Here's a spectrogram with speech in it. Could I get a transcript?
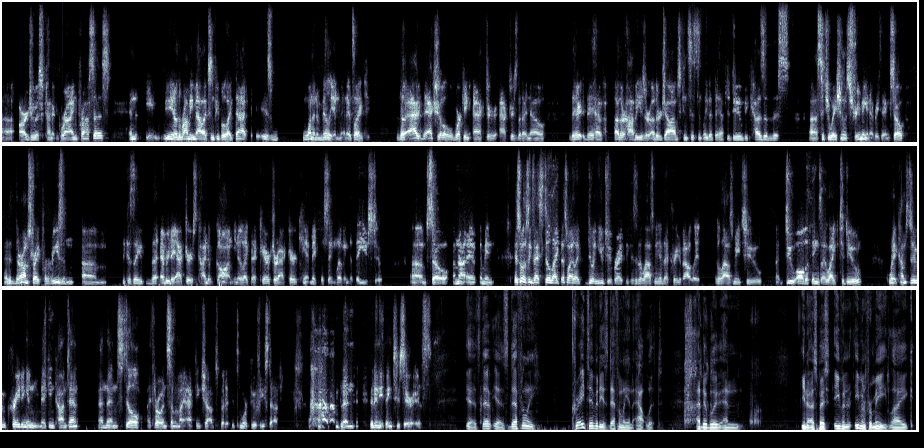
uh, arduous kind of grind process, and you know the Rami Maleks and people like that is one in a million, man. It's like the, the actual working actor actors that I know, they they have other hobbies or other jobs consistently that they have to do because of this uh, situation with streaming and everything. So they're on strike for a reason um, because they the everyday actor is kind of gone. You know, like that character actor can't make the same living that they used to. Um, so I'm not. I mean, it's one of those things I still like. That's why I like doing YouTube, right? Because it allows me to have that creative outlet. It allows me to do all the things I like to do when it comes to creating and making content. And then still, I throw in some of my acting chops, but it's more goofy stuff than than anything too serious. Yeah, it's def- yeah, it's definitely creativity is definitely an outlet. I do believe, and you know, especially even even for me, like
